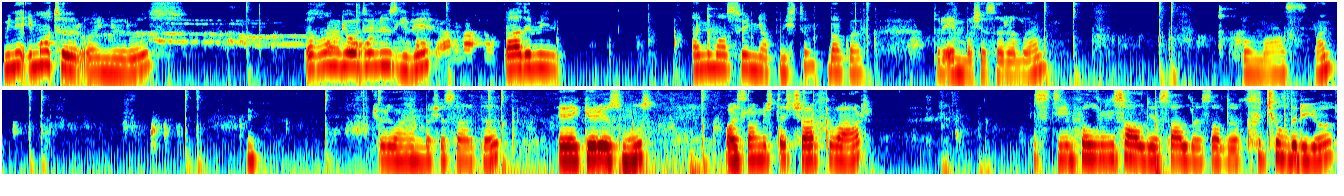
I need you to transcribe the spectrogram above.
mini imatör oynuyoruz. Bakın gördüğünüz gibi daha demin animasyon yapmıştım. Bak bak. Dur en başa saralım. Olmaz lan. Hı. Şuradan en başa sardık. Evet görüyorsunuz. Başlangıçta şarkı var. Steve kolunu sallıyor, sallıyor, sallıyor. Çıldırıyor.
